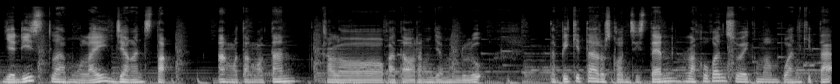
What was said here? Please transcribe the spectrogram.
Jadi setelah mulai, jangan stuck. Anggot-anggotan, kalau kata orang zaman dulu, tapi kita harus konsisten, lakukan sesuai kemampuan kita,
